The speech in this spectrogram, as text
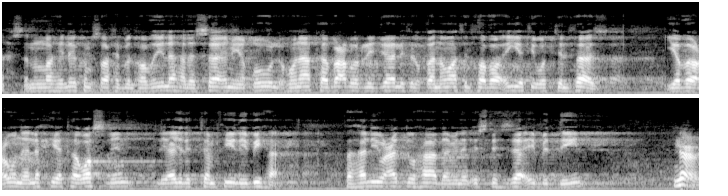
أحسن الله إليكم صاحب الفضيلة. هذا السائل يقول هناك بعض الرجال في القنوات الفضائية والتلفاز يضعون لحية وصل لأجل التمثيل بها فهل يعد هذا من الاستهزاء بالدين؟ نعم.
